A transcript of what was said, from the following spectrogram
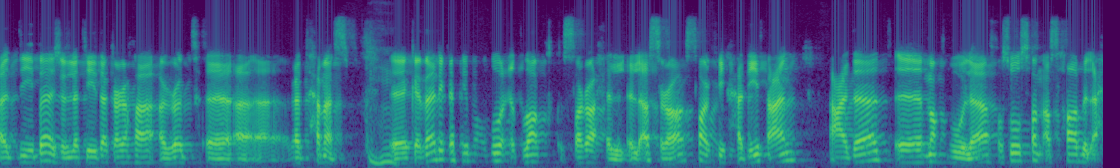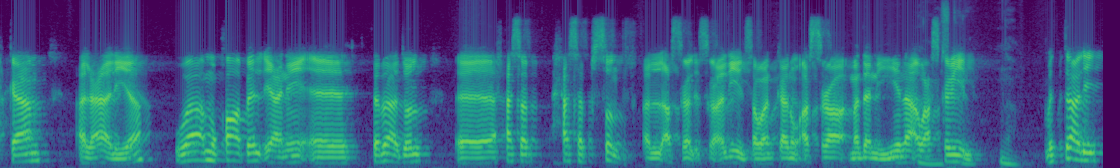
الديباج التي ذكرها الرد آه، آه، رد حماس. كذلك في موضوع إطلاق سراح الأسرى صار في حديث عن أعداد مقبولة خصوصا أصحاب الأحكام العالية ومقابل يعني تبادل حسب حسب صنف الأسرى الإسرائيليين سواء كانوا أسرى مدنيين أو عسكريين. نعم. بالتالي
